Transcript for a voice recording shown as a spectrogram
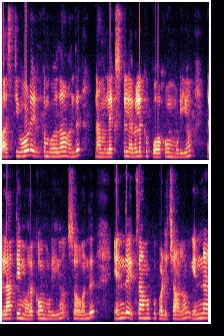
பாசிட்டிவோடு இருக்கும்போது தான் வந்து நம்ம நெக்ஸ்ட் லெவலுக்கு போகவும் முடியும். எல்லாத்தையும் மறக்கவும் முடியும். ஸோ வந்து எந்த எக்ஸாமுக்கு படித்தாலும் என்ன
